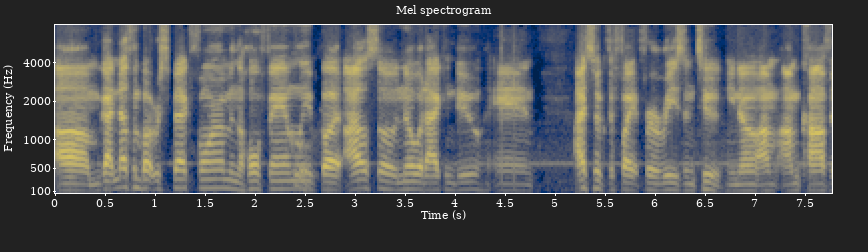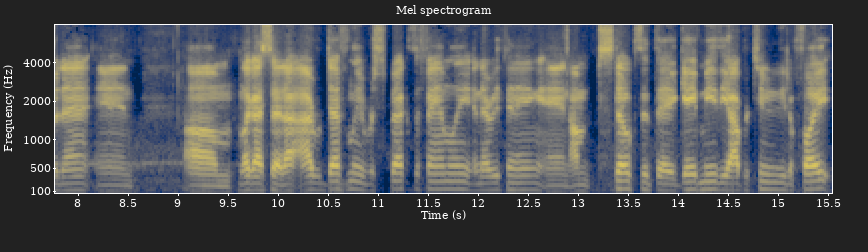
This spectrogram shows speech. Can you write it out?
um, got nothing but respect for them and the whole family. But I also know what I can do, and I took the fight for a reason too. You know, I'm I'm confident and. Um, like I said, I, I definitely respect the family and everything, and I'm stoked that they gave me the opportunity to fight.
